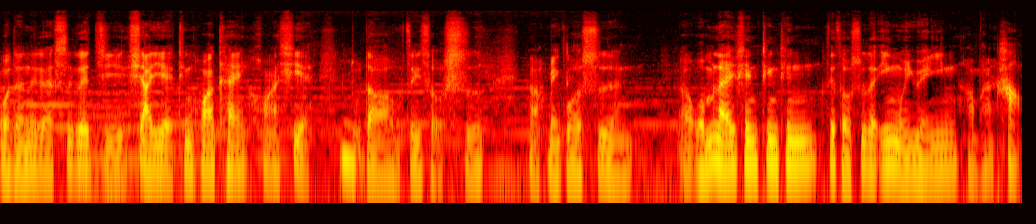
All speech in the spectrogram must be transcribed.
我的那个诗歌集《夏夜听花开花谢》读到这首诗，啊，美国诗人，呃，我们来先听听这首诗的英文原音，好吗？好。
